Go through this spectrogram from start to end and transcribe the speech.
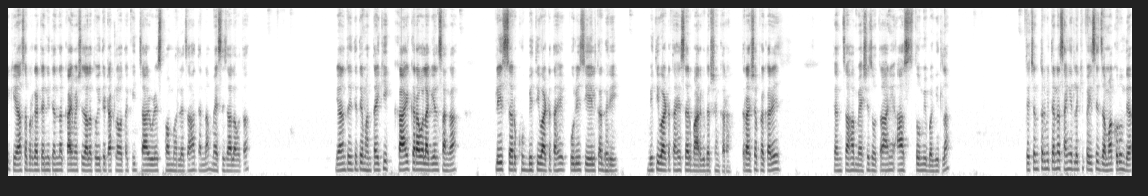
ठीक आहे अशा प्रकारे त्यांनी त्यांना काय मेसेज आला तो इथे टाकला होता की चार वेळेस फॉर्म भरल्याचा हा त्यांना मेसेज आला होता. यानंतर इथे ते म्हणताय की काय करावं लागेल सांगा. प्लीज सर खूप भीती वाटत आहे. पोलीस येईल का घरी? भीती वाटत आहे सर मार्गदर्शन करा. तर अशा प्रकारे त्यांचा हा मेसेज होता आणि आज तो मी बघितला. त्याच्यानंतर मी त्यांना सांगितलं की पैसे जमा करून द्या.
